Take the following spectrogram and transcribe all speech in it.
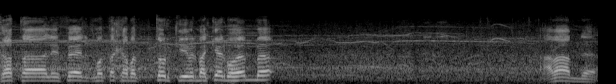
خطأ لفعل المنتخب التركي بالمكان مهم. أمامنا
